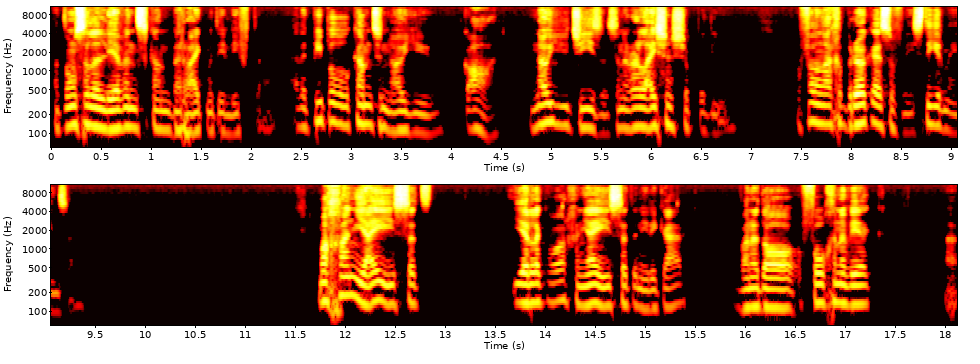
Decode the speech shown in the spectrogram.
dat ons hulle lewens kan bereik met u liefde. That people will come to know you, God, know you Jesus in a relationship with you. Of hulle nou gebroke is of nie, stuur mense. Maar gaan jy hier sit eerlikwaar, gaan jy hier sit in hierdie kerk wanneer daar volgende week uh,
